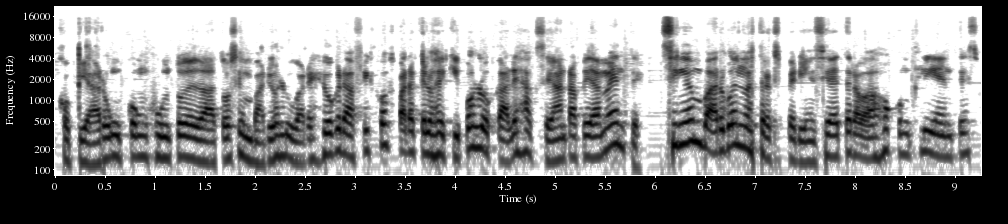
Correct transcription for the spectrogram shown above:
copiar un conjunto de datos en varios lugares geográficos para que los equipos locales accedan rápidamente. Sin embargo, en nuestra experiencia de trabajo con clientes,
